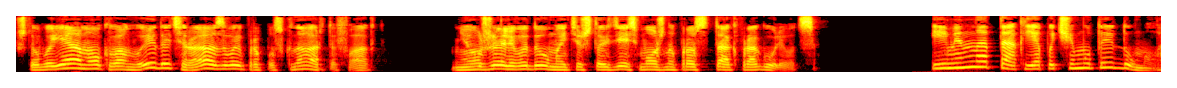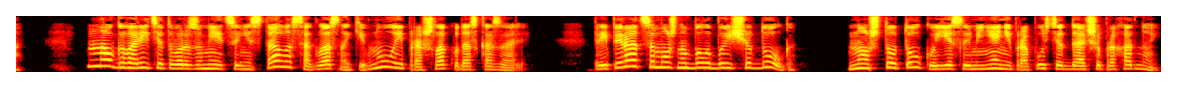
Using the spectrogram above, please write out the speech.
чтобы я мог вам выдать разовый пропускной артефакт. Неужели вы думаете, что здесь можно просто так прогуливаться?» Именно так я почему-то и думала. Но говорить этого, разумеется, не стала, согласно кивнула и прошла, куда сказали. Припираться можно было бы еще долго, но что толку, если меня не пропустят дальше проходной?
